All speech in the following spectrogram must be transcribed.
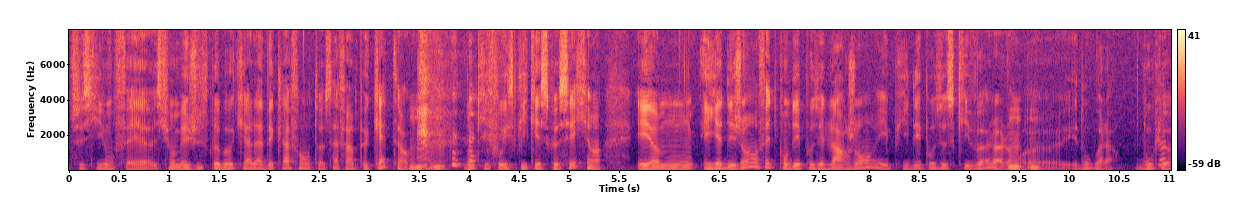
ceci, on fait, si on met juste le bocal avec la fente, ça fait un peu quête. Mhm. Donc, il faut expliquer ce que c'est. Et euh, et il y a des gens, en fait, qui ont déposé de l'argent et puis ils déposent ce qu'ils veulent. Alors, Mhm. euh, et donc, voilà. Donc, euh,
